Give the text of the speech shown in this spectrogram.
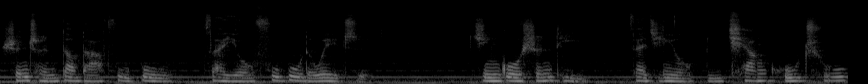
生成到达腹部，再由腹部的位置经过身体，再经由鼻腔呼出。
